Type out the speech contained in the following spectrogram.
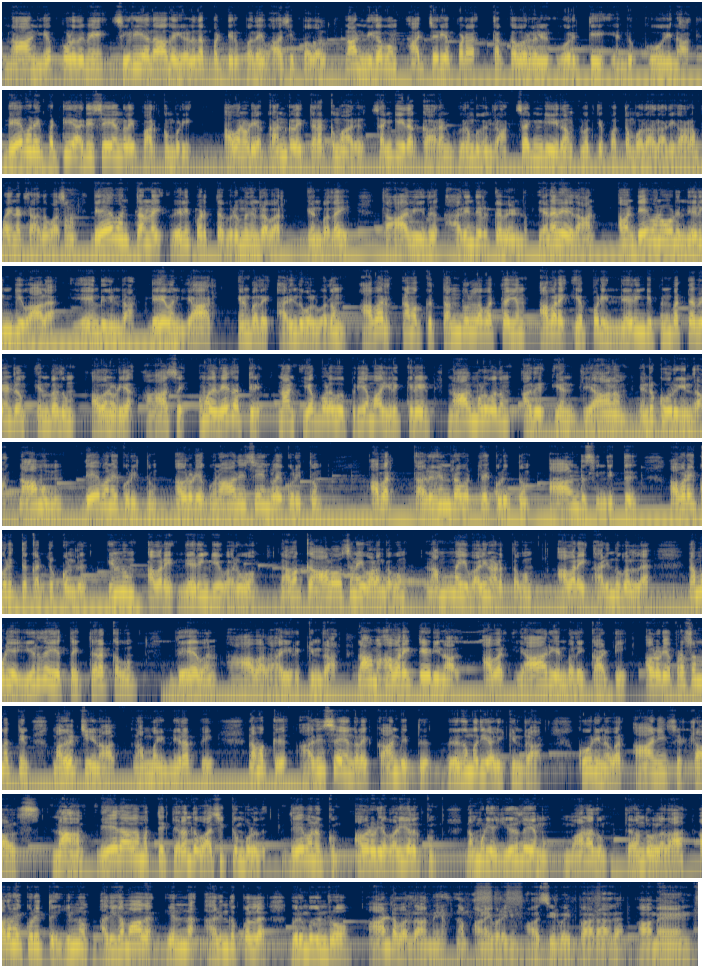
நான் எப்பொழுதுமே சிறியதாக எழுதப்பட்டிருப்பதை வாசிப்பவள் நான் மிகவும் ஆச்சரியப்படத்தக்கவர்களில் ஒருத்தி என்று கூறினார். தேவனை பற்றிய அதிசயங்களை பார்க்கும்படி அவனுடைய கண்களை திறக்குமாறு சங்கீதக்காரன் விரும்புகின்றான். சங்கீதம் நூத்தி பத்தொன்பதாவது அதிகாரம் பதினெட்டாவது வசனம். தேவன் தன்னை வெளிப்படுத்த விரும்புகின்றவர் என்பதை தாவீது அறிந்திருக்க வேண்டும். எனவேதான் அவன் தேவனோடு நெருங்கி வாழ ஏங்குகின்றான். தேவன் யார் என்பதை அறிந்து கொள்வதும் அவர் நமக்கு தந்துள்ளவற்றையும் அவரை எப்படி நெருங்கி பின்பற்ற வேண்டும் என்பதும் அவனுடைய ஆசை. உமது வேதத்தில் நான் எவ்வளவு பிரியமாய் இருக்கிறேன் நாள் முழுவதும் அது என் தியானம் என்று கூறுகின்றான். நாமும் தேவனை குறித்தும் அவருடைய குணாதிசயங்களை குறித்தும் அவர் தருகின்றவற்றை குறித்தும் ஆழ்ந்து சிந்தித்து அவரை குறித்து கற்றுக்கொண்டு இன்னும் அவரை நெருங்கி வருவோம். நமக்கு ஆலோசனை வழங்கவும் நம்மை வழிநடத்தவும் அவரை அறிந்து கொள்ள நம்முடைய இருதயத்தை திறக்கவும் தேவன் ஆவலாய் இருக்கின்றார். நாம் அவரை தேடினால் அவர் யார் என்பதை காட்டி அவருடைய பிரசன்னத்தின் மகிழ்ச்சியினால் நம்மை நிரப்பி நமக்கு அதிசயங்களை காண்பித்து வெகுமதி அளிக்கின்றார். கூறினவர் ஆனி சிட்ரால்ஸ் நாம் வேதாகமத்தை திறந்து வாசிக்கும் பொழுது தேவனுக்கும் அவருடைய வழிகளுக்கும் நம்முடைய இருதயமும் மனதும் திறந்துள்ளதா? அதனை குறித்து இன்னும் அதிகமாக என்ன அறிந்து கொள்ள விரும்புகின்றோம்? ஆண்டவர் தாமே நம் அனைவரையும் ஆசீர்வைப்பாராக ஆமேன்.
